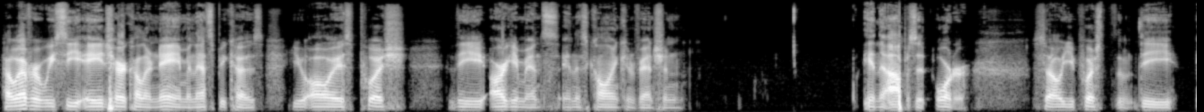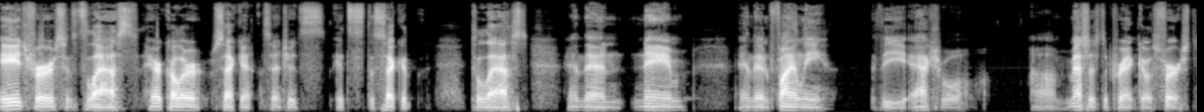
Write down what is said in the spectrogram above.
However, we see age, hair color, name, and that's because you always push the arguments in this calling convention in the opposite order. So you push the, the age first since it's last, hair color second since it's it's the second to last, and then name, and then finally the actual um, message to print goes first.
